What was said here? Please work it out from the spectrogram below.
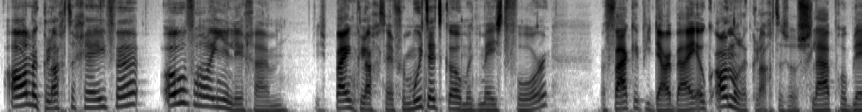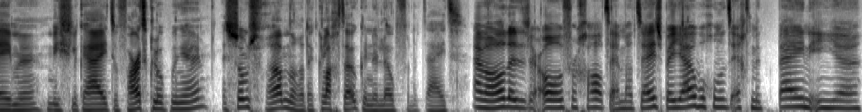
alle klachten geven, overal in je lichaam. Dus pijnklachten en vermoeidheid komen het meest voor. Maar vaak heb je daarbij ook andere klachten, zoals slaapproblemen, misselijkheid of hartkloppingen. En soms veranderen de klachten ook in de loop van de tijd. En we hadden het er al over gehad. En Matthijs, bij jou begon het echt met pijn in je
